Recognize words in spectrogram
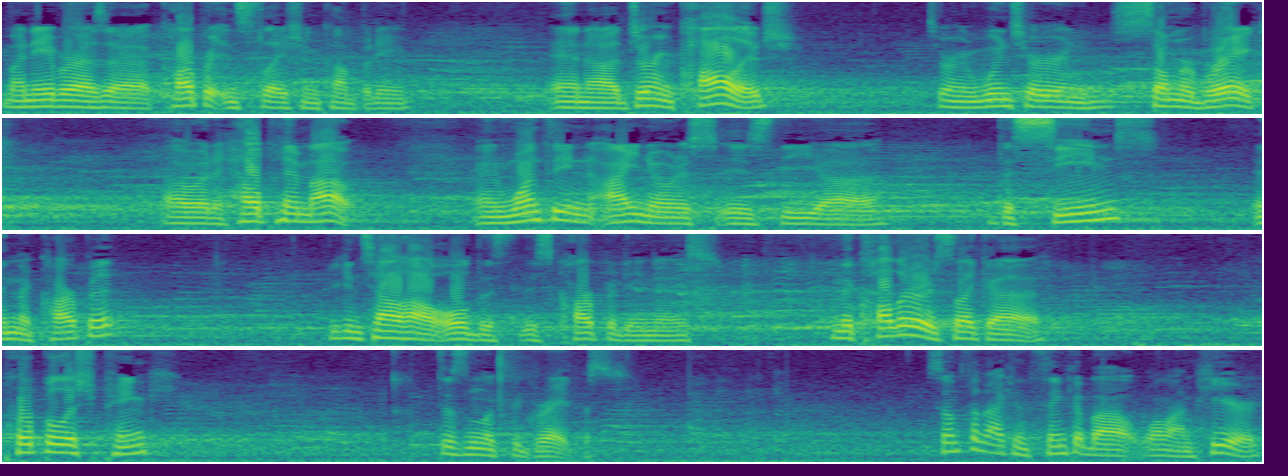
My neighbor has a carpet installation company, and uh, during college, during winter and summer break, I would help him out. And one thing I noticed is the uh, the seams in the carpet. You can tell how old this, this carpeting is. And the color is like a purplish pink. Doesn't look the greatest. Something I can think about while I'm here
